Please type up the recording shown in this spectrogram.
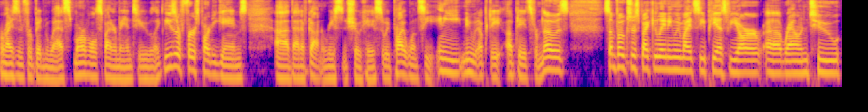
Horizon Forbidden West, Marvel Spider-Man 2. Like these are first party games that have gotten a recent showcase, so we probably won't see any new update updates from those. Some folks are speculating we might see PSVR round two.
